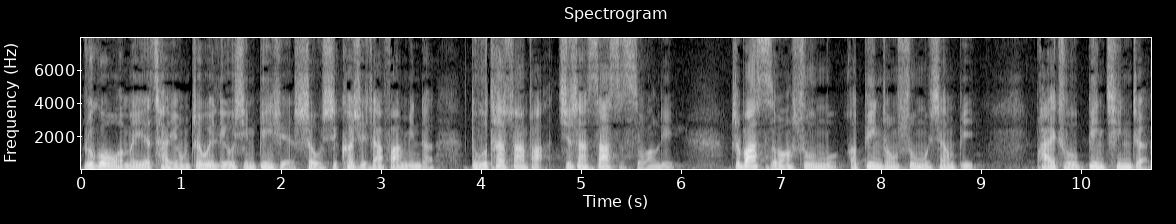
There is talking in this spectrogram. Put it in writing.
如果我们也采用这位流行病学首席科学家发明的独特算法计算 SARS 死亡率，只把死亡数目和病重数目相比，排除病轻者，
